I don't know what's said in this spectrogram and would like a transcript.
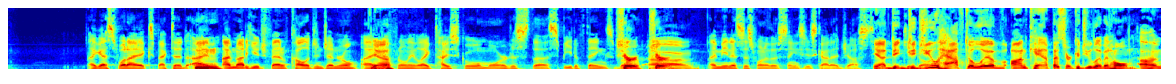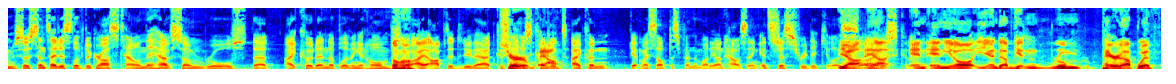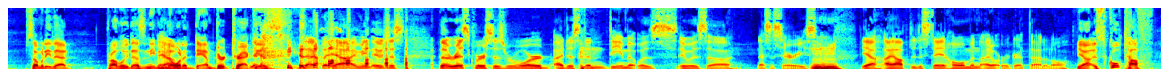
I guess what I expected. I, I'm not a huge fan of college in general. I Mm-hmm. Yeah. definitely liked high school more, just the speed of things. But, Sure, sure. Um, I mean, it's just one of those things you just got to adjust. Yeah. Did, did going. you have to live on campus or could you live at home? Um, so since I just lived across town, they have some rules that I could end up living at home. So Uh-huh. I opted to do that because Sure, I, yeah. couldn't, I couldn't get myself to spend the money on housing. It's just ridiculous. Yeah, So yeah, and and you know you end up getting room paired up with somebody that probably doesn't even Yeah. know what a damn dirt track is. exactly. Yeah. I mean, it was just the risk versus reward. I just didn't deem it was it was uh, necessary. So Mm-hmm. yeah, I opted to stay at home, and I don't regret that at all. yeah, is school tough?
